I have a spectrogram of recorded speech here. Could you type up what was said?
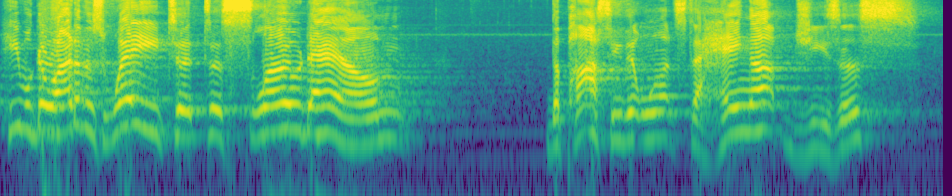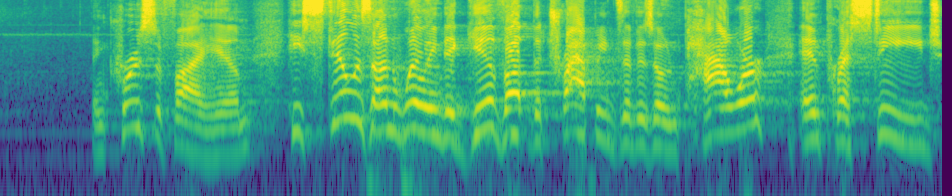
he will go out of his way to, to slow down the posse that wants to hang up Jesus and crucify him, he still is unwilling to give up the trappings of his own power and prestige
